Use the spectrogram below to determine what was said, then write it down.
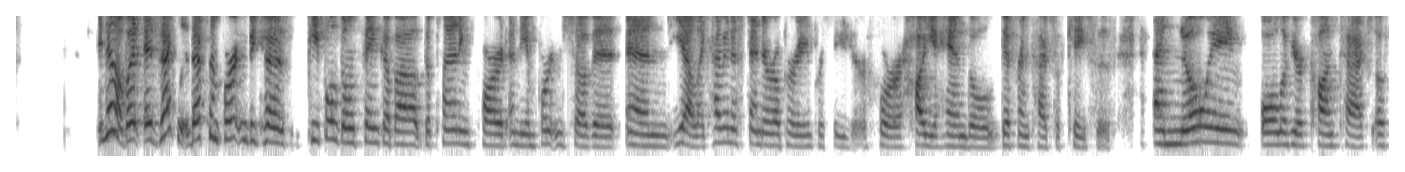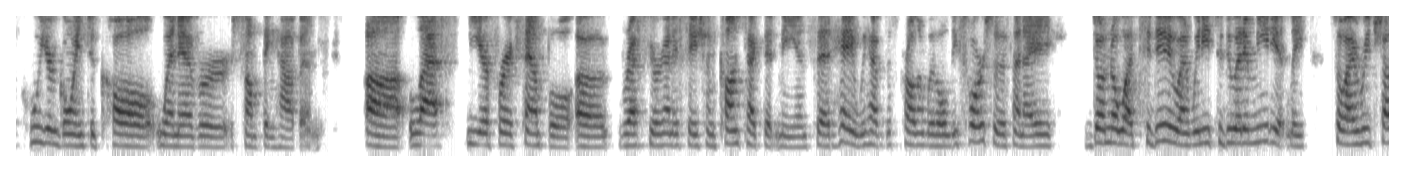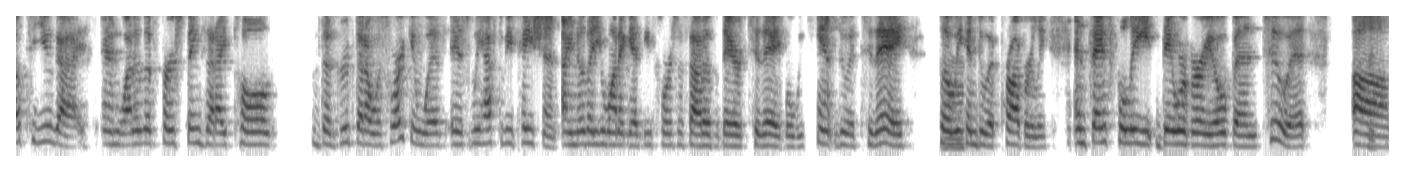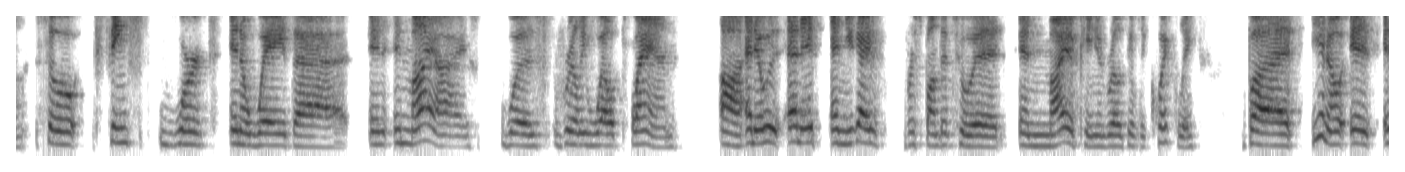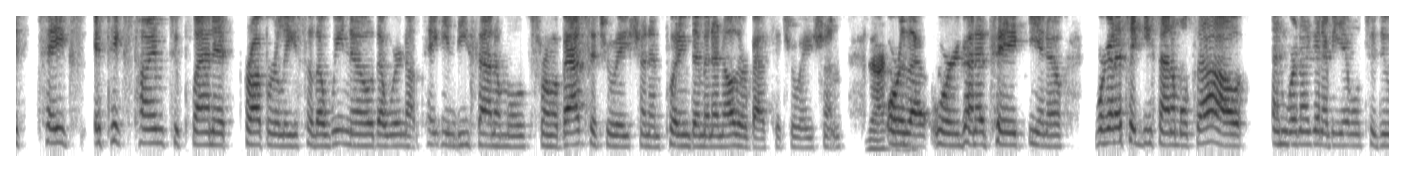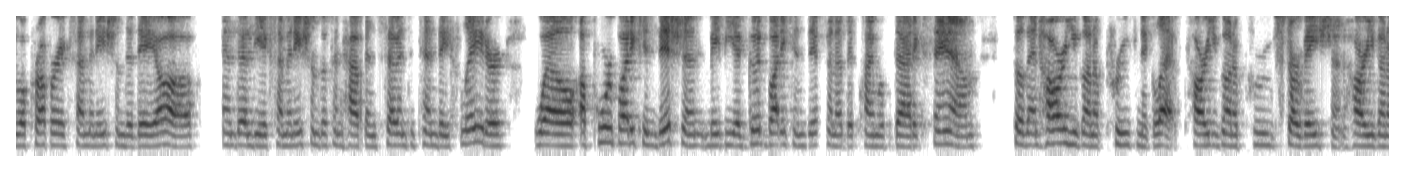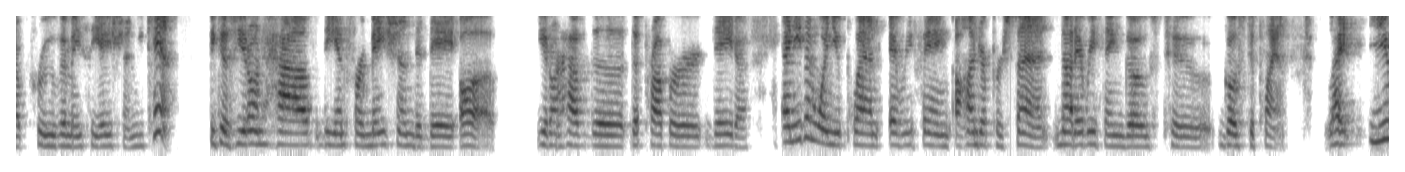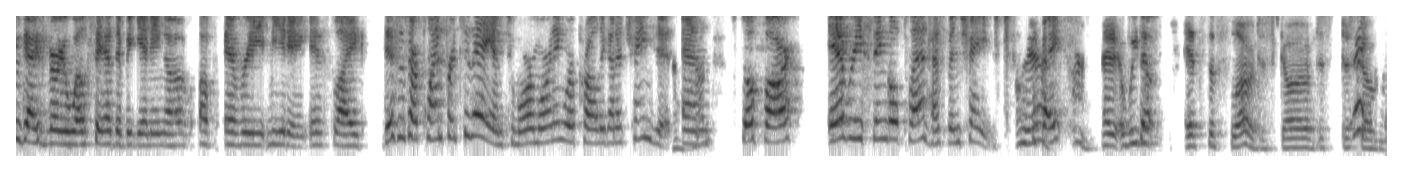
no, but exactly. That's important because people don't think about the planning part and the importance of it. And yeah, like having a standard operating procedure for how you handle different types of cases and knowing all of your contacts of who you're going to call whenever something happens. Uh, last year, for example, a rescue organization contacted me and said, Hey, we have this problem with all these horses. And I don't know what to do and we need to do it immediately. So I reached out to you guys. And one of the first things that I told the group that I was working with is we have to be patient. I know that you want to get these horses out of there today, but we can't do it today. So mm-hmm. we can do it properly. And thankfully, they were very open to it. Um, so things worked in a way that, in, in my eyes, was really well planned. Uh, and it was, and it, and you guys responded to it, in my opinion, relatively quickly but you know it it takes it takes time to plan it properly so that we know that we're not taking these animals from a bad situation and putting them in another bad situation exactly. or that we're going to take you know we're going to take these animals out and we're not going to be able to do a proper examination the day of and then the examination doesn't happen seven to 10 days later, well, a poor body condition may be a good body condition at the time of that exam. So then, how are you going to prove neglect? How are you going to prove starvation? How are you going to prove emaciation? You can't because you don't have the information the day of you don't have the the proper data and even when you plan everything 100% not everything goes to goes to plan like you guys very well say at the beginning of, of every meeting it's like this is our plan for today and tomorrow morning we're probably going to change it uh-huh. and so far every single plan has been changed oh, yeah. right? We so, just it's the flow just go just just right. go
